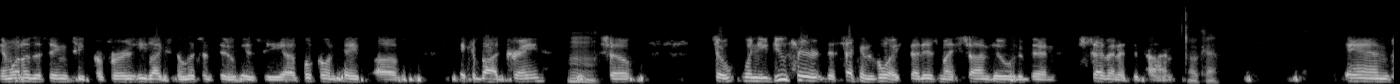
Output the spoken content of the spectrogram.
and one of the things he prefers, he likes to listen to, is the uh, book on tape of Ichabod Crane. Hmm. So, so when you do hear the second voice, that is my son, who would have been seven at the time Okay. and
